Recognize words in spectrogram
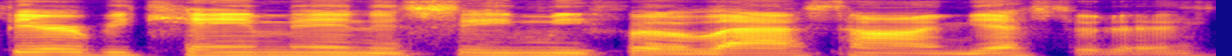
therapy came in and seen me for the last time yesterday.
